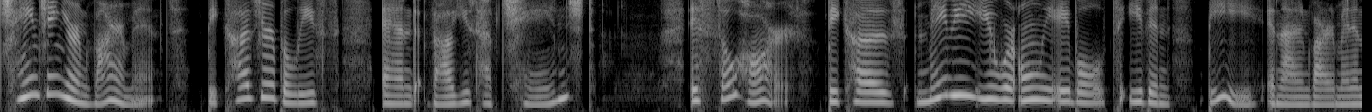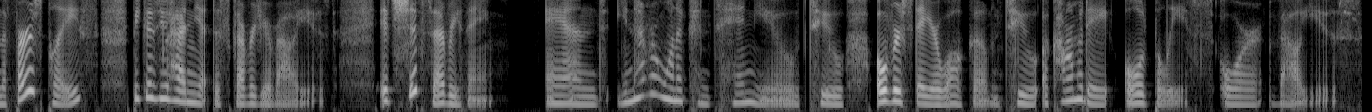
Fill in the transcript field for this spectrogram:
changing your environment because your beliefs and values have changed is so hard because maybe you were only able to even be in that environment in the first place because you hadn't yet discovered your values. It shifts everything. And you never want to continue to overstay your welcome to accommodate old beliefs or values.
